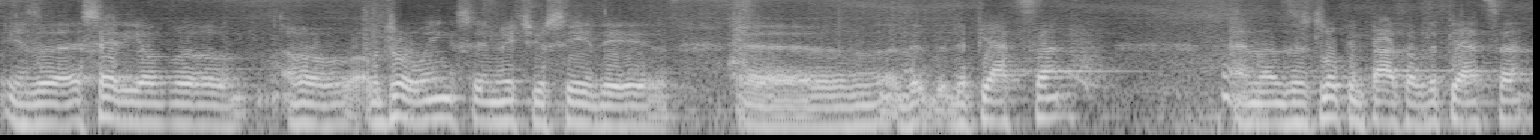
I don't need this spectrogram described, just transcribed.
is a series of, uh, of, of, drawings in which you see the, uh, the, the, piazza and the sloping part of the piazza,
